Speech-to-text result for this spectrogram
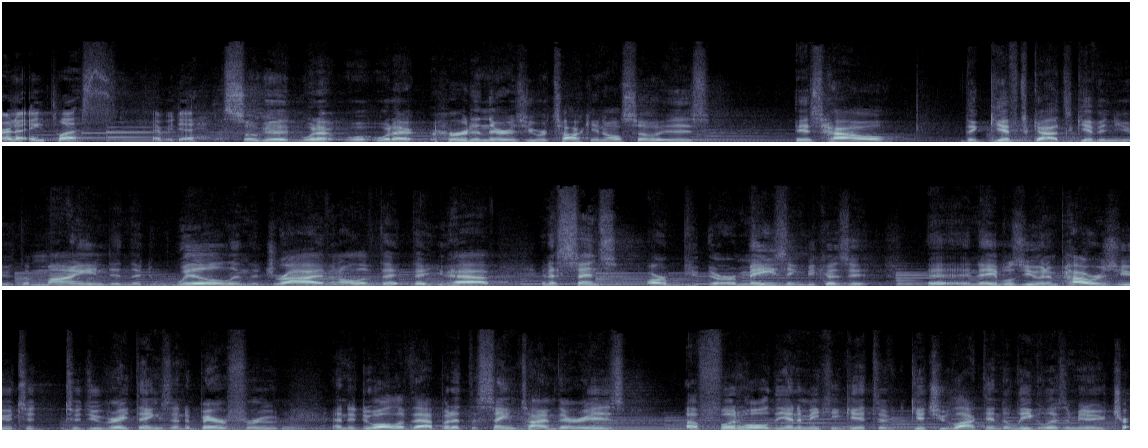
earn an A plus every day. So good. What I, what I heard in there as you were talking also is, is how the gift God's given you, the mind and the will and the drive and all of that that you have, in a sense, are, are amazing because it enables you and empowers you to, to do great things and to bear fruit and to do all of that. But at the same time, there is a foothold the enemy can get to get you locked into legalism. You know, you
